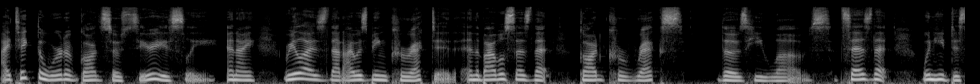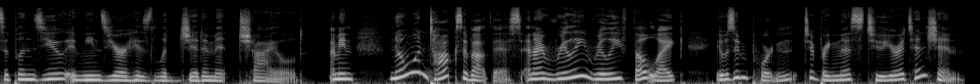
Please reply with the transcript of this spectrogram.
i take the word of god so seriously. And i realized that i was being corrected. And the bible says that god corrects those he loves it says that when he disciplines you it means you're his legitimate child I mean, no one talks about this, and I really, really felt like it was important to bring this to your attention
